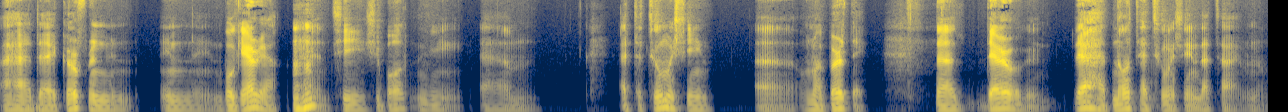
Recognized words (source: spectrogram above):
I had a girlfriend in, in, in Bulgaria, Mhm. and she she bought me um, a tattoo machine uh, on my birthday. Now, there, there had no tattoo machine that time you know,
